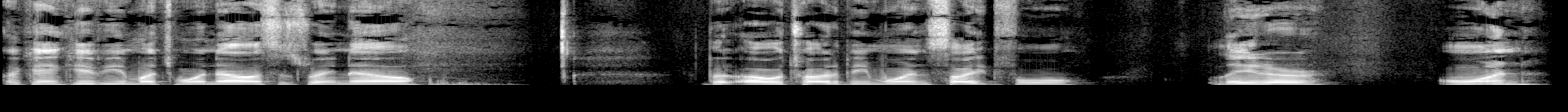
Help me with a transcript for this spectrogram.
I can't give you much more analysis right now but I will try to be more insightful later on.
